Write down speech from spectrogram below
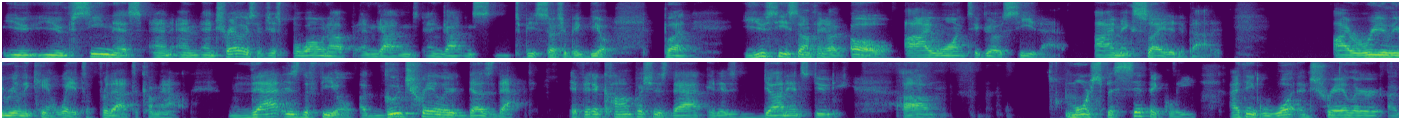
you you've seen this, and and and trailers have just blown up and gotten and gotten to be such a big deal. But you see something like, oh, I want to go see that. I'm excited about it. I really, really can't wait to, for that to come out. That is the feel. A good trailer does that. If it accomplishes that, it has done its duty. Um, more specifically, I think what a trailer, a,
